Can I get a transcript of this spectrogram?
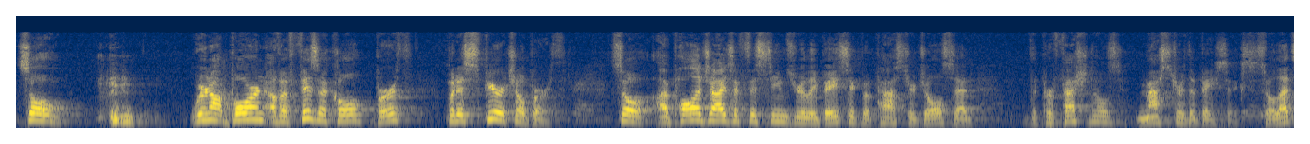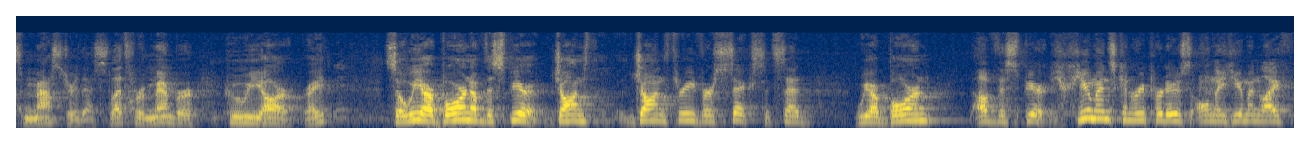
So We're not born of a physical birth, but a spiritual birth. So I apologize if this seems really basic, but Pastor Joel said the professionals master the basics. So let's master this. Let's remember who we are, right? So we are born of the Spirit. John, John 3, verse 6, it said, We are born of the Spirit. Humans can reproduce only human life,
